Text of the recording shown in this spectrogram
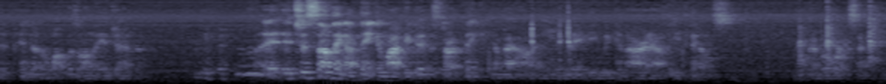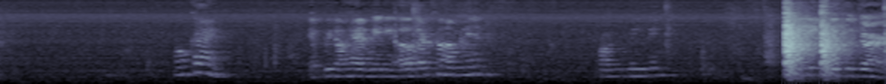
depending on what was on the agenda. It, it's just something I think it might be good to start thinking about, and maybe we can iron out details. Remember work session. Okay. If we don't have any other comments from the meeting, meeting is adjourned.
